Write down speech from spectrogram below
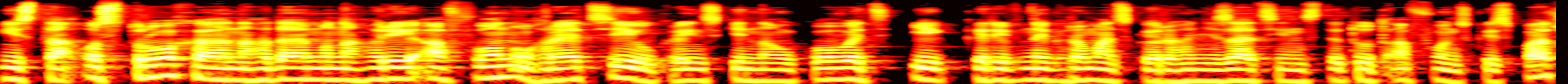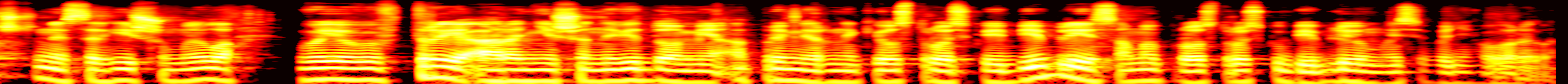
міста Остроха. Нагадаємо, на горі Афон у Греції український науковець і керівник громадської організації Інститут Афонської спадщини Сергій Шумило виявив три, а раніше невідомі примірники Острозької біблії. Саме про Острозьку біблію ми сьогодні говорили.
